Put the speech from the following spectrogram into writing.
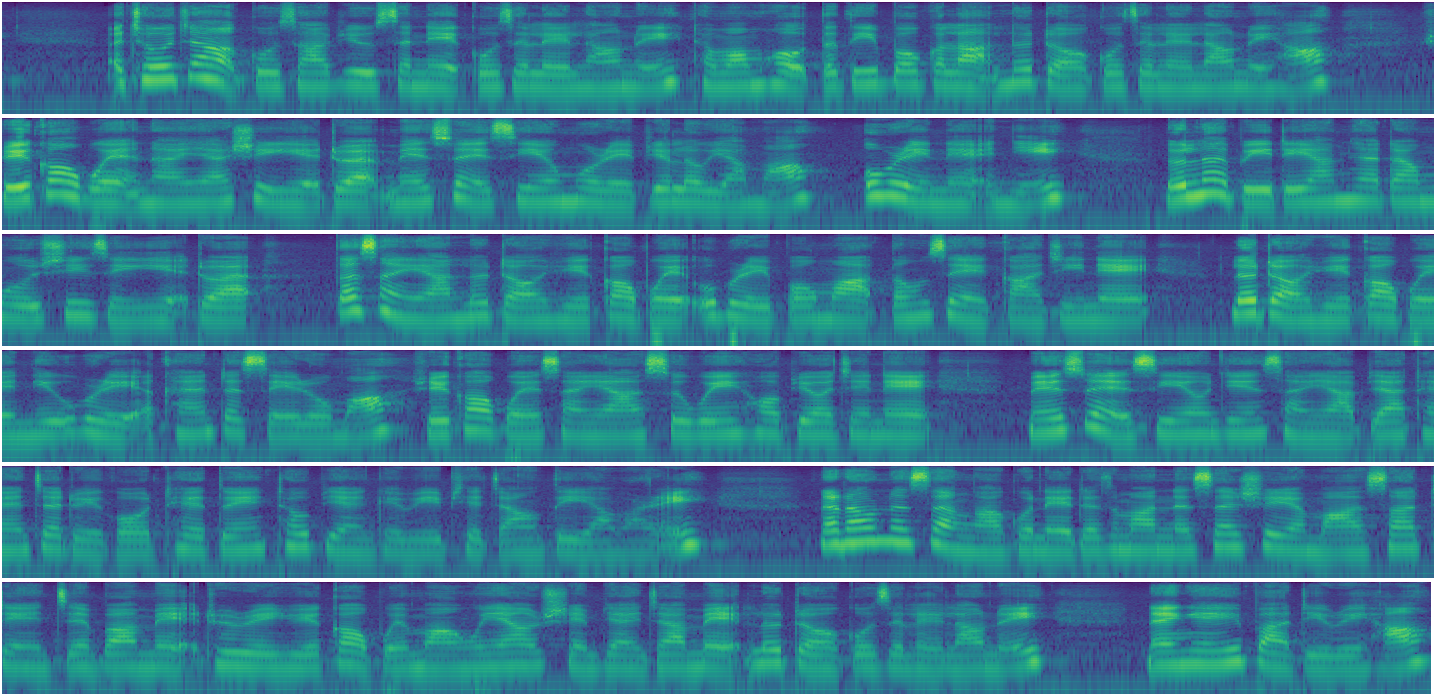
အချိုးကျကိုစားပြုစနစ်ကိုယ်စားလှယ်လောင်းတွေဒါမှမဟုတ်တတိပုဂ္ဂလလွှတ်တော်ကိုယ်စားလှယ်လောင်းတွေဟာရွေးကောက်ပွဲအနိုင်ရရှိရေးအတွက်မဲဆွယ်စည်းရုံးမှုတွေပြုလုပ်ရမှာဥပဒေနဲ့အညီလွတ်လပ်ပြီးတရားမျှတမှုရှိစေရေးအတွက် သက်ဆိုင်ရာလွှတ်တော်ရွေးကောက်ပွဲဥပဒေပုံမှ30ကာကြီးနဲ့လွှတ်တော်ရွေးကောက်ပွဲနည်းဥပဒေအခန်း30တို့မှာရွေးကောက်ပွဲဆိုင်ရာစုဝေးဟောပြောခြင်းနဲ့မဲဆွယ်စည်းရုံးခြင်းဆိုင်ရာပြဋ္ဌာန်းချက်တွေကိုထည့်သွင်းထုတ်ပြန်ခဲ့ပြီးဖြစ်ကြောင်းသိရပါတယ်။2025ခုနှစ်ဒီဇင်ဘာ28ရက်မှာစတင်ကျင်းပမယ့်အထွေထွေရွေးကောက်ပွဲမှာဝင်ရောက်ရှင်ပြိုင်ကြမယ့်လွှတ်တော်ကိုယ်စားလှယ်လောင်းတွေနိုင်ငံရေးပါတီတွေဟာ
